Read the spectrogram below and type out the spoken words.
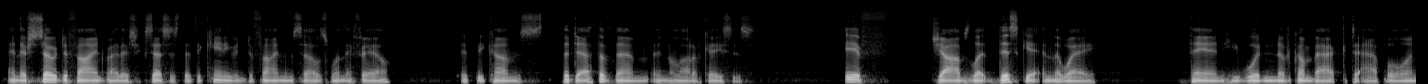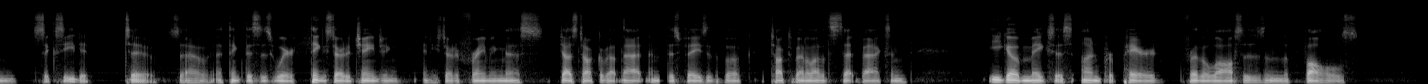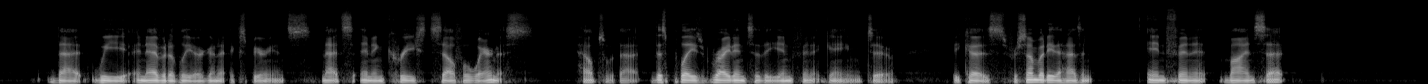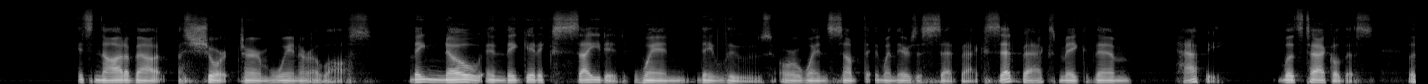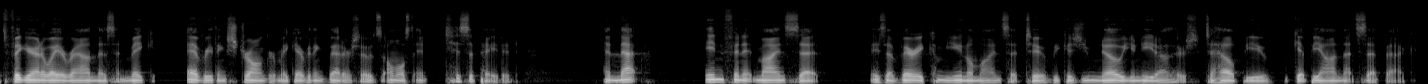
And they're so defined by their successes that they can't even define themselves when they fail. It becomes the death of them in a lot of cases. If Jobs let this get in the way, then he wouldn't have come back to Apple and succeeded too. So I think this is where things started changing and he started framing this. Does talk about that in this phase of the book. Talks about a lot of the setbacks and ego makes us unprepared for the losses and the falls that we inevitably are going to experience. That's an increased self-awareness helps with that. This plays right into the infinite game too. Because for somebody that has an infinite mindset, it's not about a short term win or a loss. They know and they get excited when they lose or when something when there's a setback. Setbacks make them happy. Let's tackle this. Let's figure out a way around this and make everything stronger, make everything better. So it's almost anticipated. And that infinite mindset is a very communal mindset too, because you know you need others to help you get beyond that setback.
